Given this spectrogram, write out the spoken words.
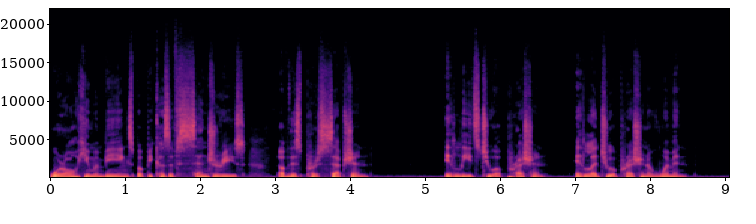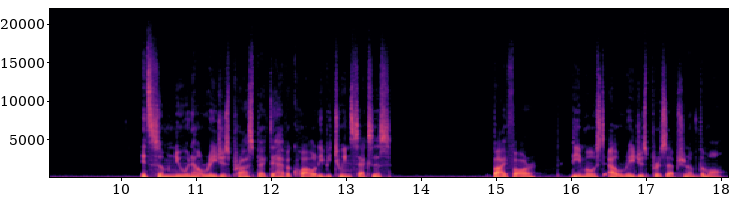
We're all human beings, but because of centuries of this perception, it leads to oppression. It led to oppression of women. It's some new and outrageous prospect to have equality between sexes? By far, the most outrageous perception of them all.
